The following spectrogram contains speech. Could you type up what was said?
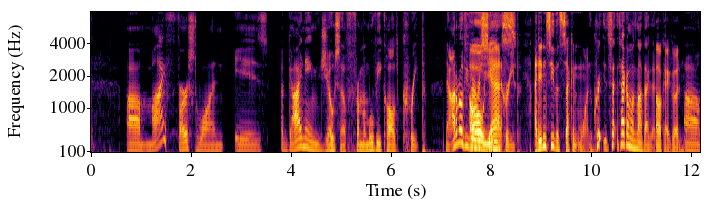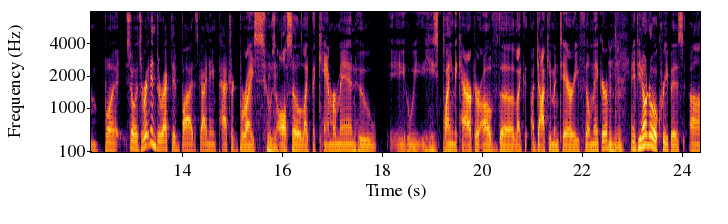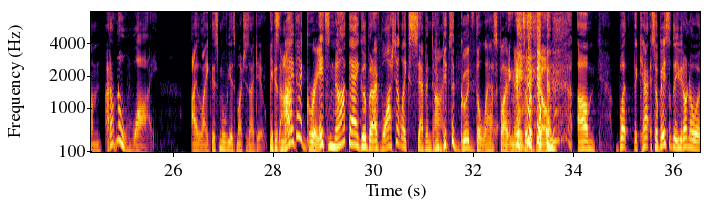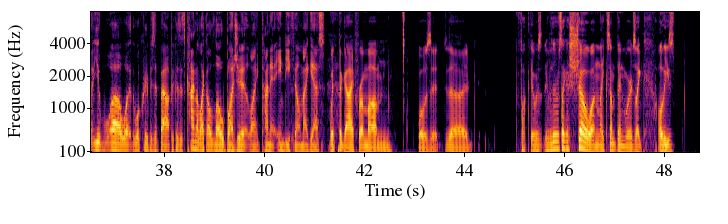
um, my first one is a guy named Joseph from a movie called Creep. Now I don't know if you've ever Oh seen yes, Creep. I didn't see the second one. Se- second one's not that good. Okay, good. Um, but so it's written and directed by this guy named Patrick Brice, who's Mm-hmm. also like the cameraman who who he's playing the character of the like a documentary filmmaker. Mm-hmm. And if you don't know what Creep is, um, I don't know why I like this movie as much as I do because not I've- that great. It's not that good, but I've watched it like seven times. you get the goods the last five minutes of the film. Um, but the cat. So basically, if you don't know what you, uh, what what Creep is about, because it's kind of like a low budget, like kind of indie film, I guess. with the guy from um what was it the fuck there was there was like a show on like something where it's like all these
